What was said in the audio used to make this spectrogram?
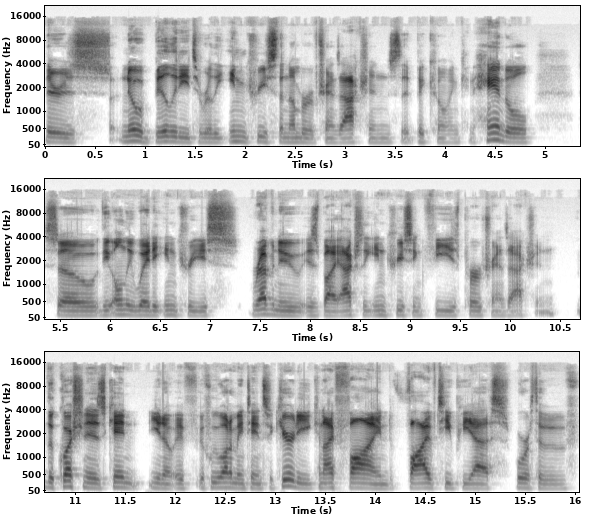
there's no ability to really increase the number of transactions that Bitcoin can handle. So the only way to increase revenue is by actually increasing fees per transaction. The question is, can you know if, if we want to maintain security, can I find five TPS worth of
